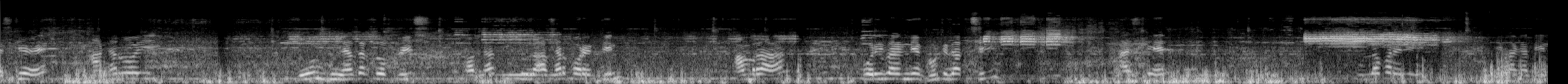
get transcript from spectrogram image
আজকে আঠারোই জুন দুই হাজার চব্বিশ, অর্থাৎ ঈদুল আজহার পরের দিন আমরা পরিবার নিয়ে ঘুরতে যাচ্ছি। আজকে উল্লাপাড়ের এলাকাধীন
